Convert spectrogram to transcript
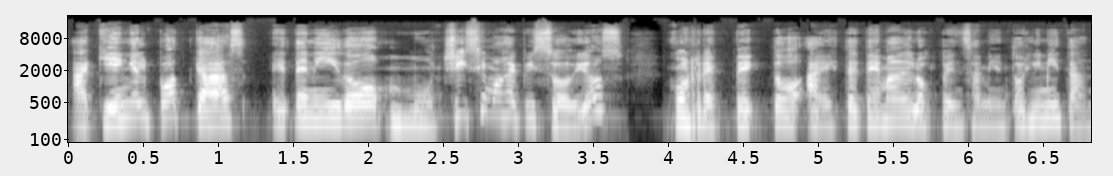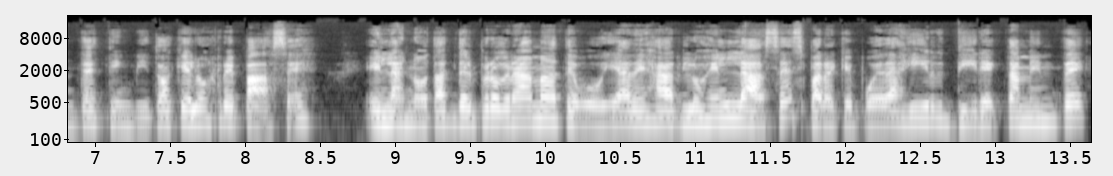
Aquí en el podcast he tenido muchísimos episodios con respecto a este tema de los pensamientos limitantes. Te invito a que los repases. En las notas del programa te voy a dejar los enlaces para que puedas ir directamente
